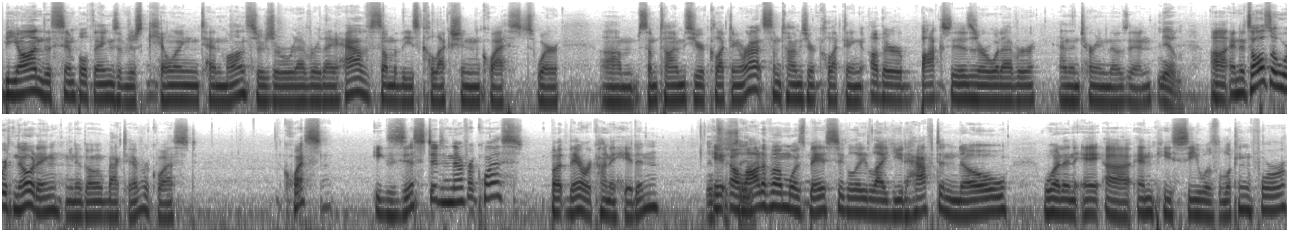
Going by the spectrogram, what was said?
beyond the simple things of just killing 10 monsters or whatever they have some of these collection quests where um, sometimes you're collecting rats sometimes you're collecting other boxes or whatever and then turning those in Yeah. uh, and it's also worth noting you know going back to everquest quests existed in everquest but they were kind of hidden it, a lot of them was basically like you'd have to know what an a, uh, NPC was looking for.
